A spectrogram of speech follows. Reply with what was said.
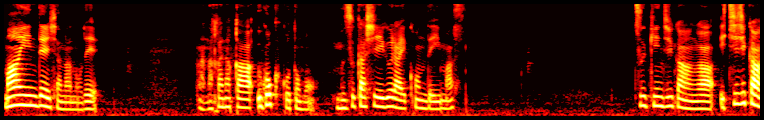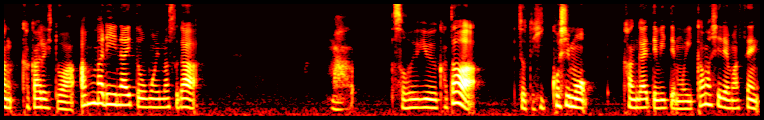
満員電車なので、まあ、なかなか動くことも難しいぐらい混んでいます。通勤時間が1時間かかる人はあんまりいないと思いますがまあそういう方はちょっと引っ越しも考えてみてもいいかもしれません。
